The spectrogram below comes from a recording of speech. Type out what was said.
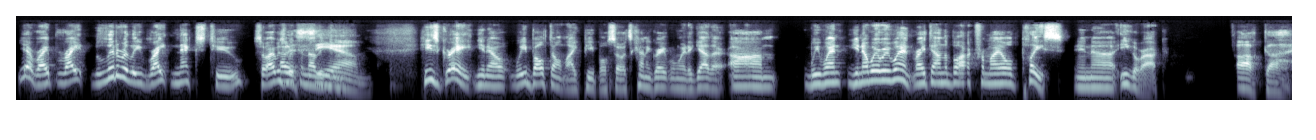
Yeah, right, right, literally right next to. So I was Oh, with another. CM. He's great. You know, we both don't like people, so it's kind of great when we're together. Um, we went. You know where we went? Right down the block from my old place in uh, Eagle Rock. Oh God.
